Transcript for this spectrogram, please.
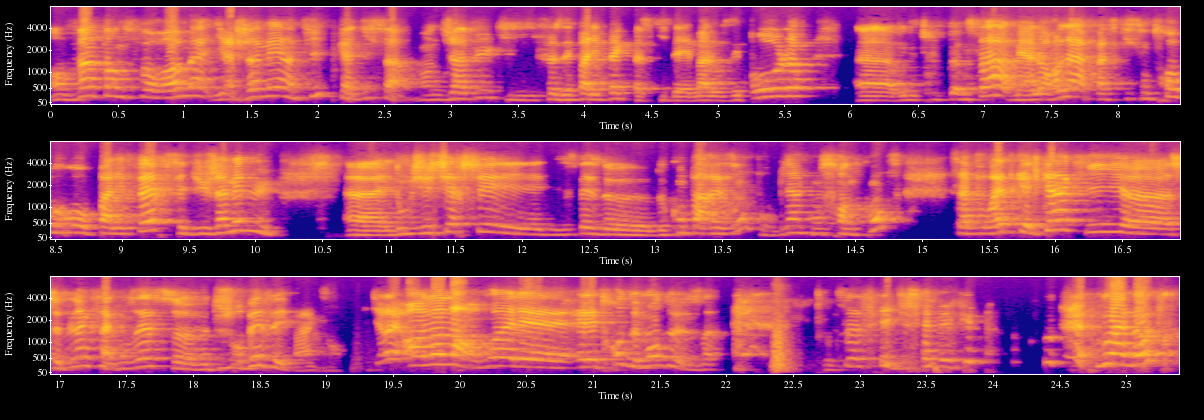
en 20 ans de forum, il n'y a jamais un type qui a dit ça. On a déjà vu qu'il faisait pas les pecs parce qu'il avait mal aux épaules euh, ou des trucs comme ça. Mais alors là, parce qu'ils sont trop gros, pas les faire, c'est du jamais vu. Euh, et donc j'ai cherché des espèces de, de comparaisons pour bien qu'on se rende compte. Ça pourrait être quelqu'un qui euh, se plaint que sa gonzesse euh, veut toujours baiser, par exemple. Il dirait oh non non, moi elle est, elle est trop demandeuse. Donc ça, c'est du jamais vu. Ou un autre,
